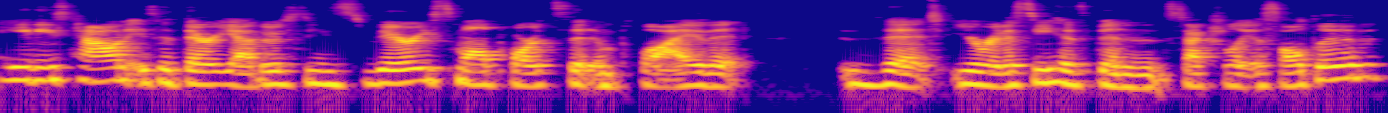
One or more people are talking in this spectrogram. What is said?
Hadestown is that there yeah there's these very small parts that imply that that eurydice has been sexually assaulted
